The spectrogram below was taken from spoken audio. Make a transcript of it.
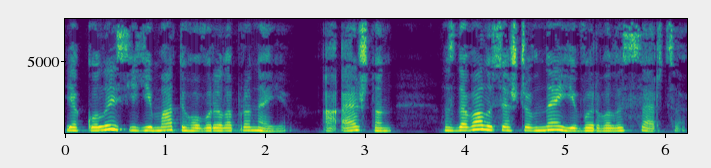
як колись її мати говорила про неї, а Ештон здавалося, що в неї вирвали серце.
